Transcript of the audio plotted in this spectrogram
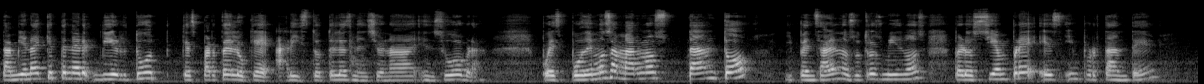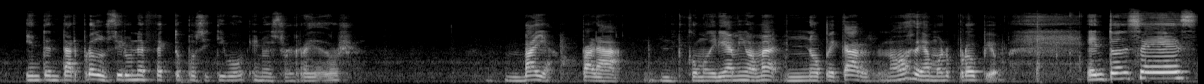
también hay que tener virtud, que es parte de lo que Aristóteles menciona en su obra. Pues podemos amarnos tanto y pensar en nosotros mismos, pero siempre es importante intentar producir un efecto positivo en nuestro alrededor. vaya, para, como diría mi mamá, no pecar, ¿no? De amor propio. Entonces,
